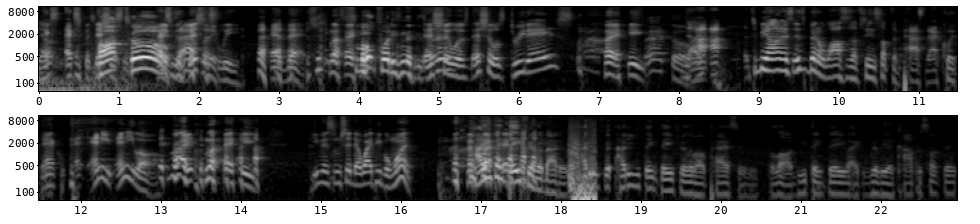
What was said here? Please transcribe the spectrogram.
Yep. Ex- expeditiously, to 'em. expeditiously at that. Like, Smoke for these niggas. That man. shit was that shit was three days. like Fact though. I, I, to be honest, it's been a while since I've seen something pass that quick. that any any law, right. like even some shit that white people want. how do you think they feel about it? Like, how do you fe- how do you think they feel about passing the law? Do you think they like really accomplished something,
